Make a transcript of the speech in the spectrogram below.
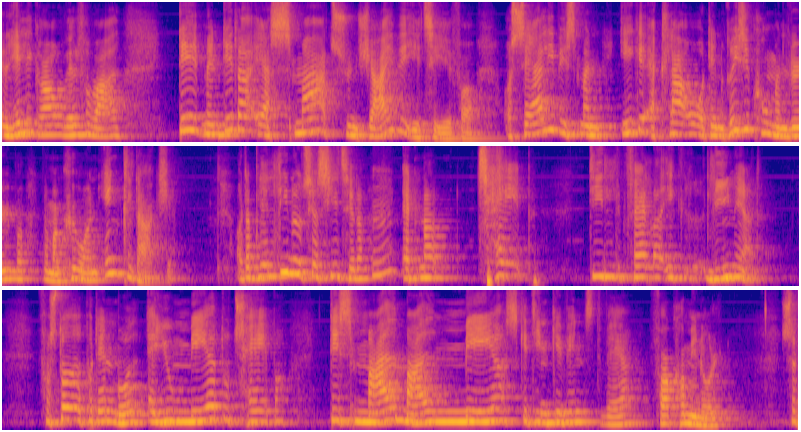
den hellige grav er velforvaret. Det, men det, der er smart, synes jeg, ved ETF'er, og særligt hvis man ikke er klar over den risiko, man løber, når man køber en enkelt aktie, Og der bliver lige nødt til at sige til dig, mm. at når tab, de falder ikke lineært. Forstået på den måde, at jo mere du taber, des meget, meget mere skal din gevinst være for at komme i nul. Så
